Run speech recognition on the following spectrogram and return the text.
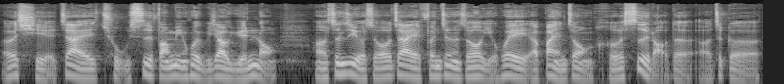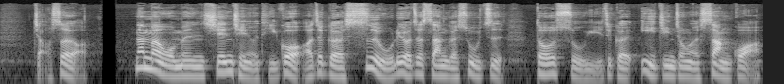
而且在处事方面会比较圆融啊，甚至有时候在纷争的时候也会呃扮演这种和事佬的呃这个角色哦。那么我们先前有提过啊，这个四五六这三个数字都属于这个易经中的上卦。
